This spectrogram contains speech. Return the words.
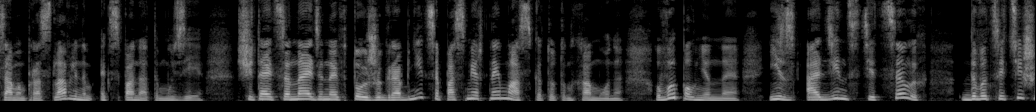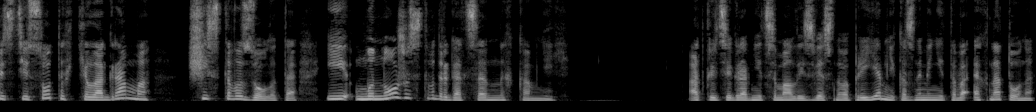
Самым прославленным экспонатом музея считается найденная в той же гробнице посмертная маска Тутанхамона, выполненная из 11,26 килограмма чистого золота и множества драгоценных камней. Открытие гробницы малоизвестного преемника знаменитого Эхнатона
